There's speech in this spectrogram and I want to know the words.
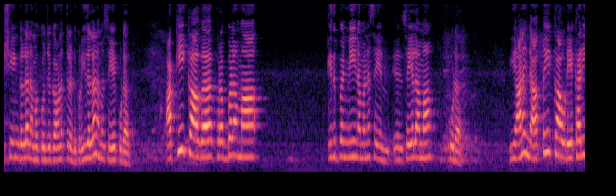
விஷயங்களில் நம்ம கொஞ்சம் கவனத்தில் எடுக்கணும். இதெல்லாம் நம்ம செய்யக்கூடாது. அக்கீக்காவை பிரபலமாக இது பண்ணி நம்ம என்ன செய்ய செய்யலாமா? கூடாது. ஆனால் இந்த அக்கைக்காவுடைய கறி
